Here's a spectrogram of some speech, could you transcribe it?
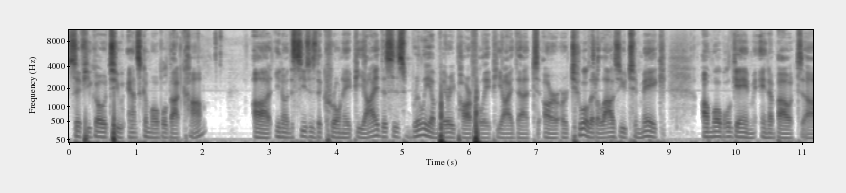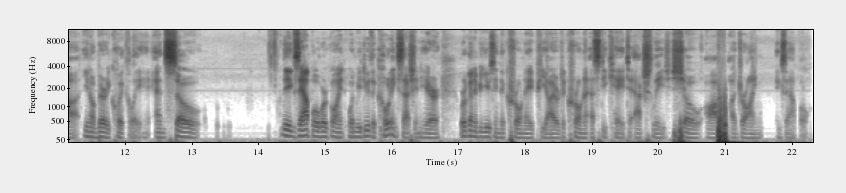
so if you go to anscamobile.com, uh, you know, this uses the Corona API. This is really a very powerful API that, or, or tool that allows you to make a mobile game in about, uh, you know, very quickly. And so the example we're going, when we do the coding session here, we're going to be using the Corona API or the Corona SDK to actually show off a drawing example.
